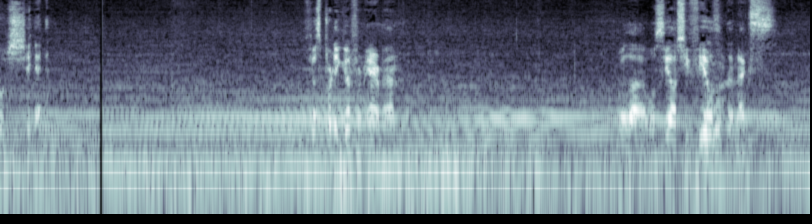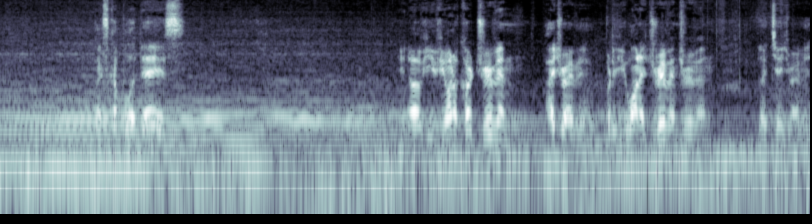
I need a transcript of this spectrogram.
Oh shit. Feels pretty good from here, man. We'll see how she feels in the next next couple of days. You know, if you, if you want a car driven, I drive it. But if you want it driven, driven, let Jay drive it.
